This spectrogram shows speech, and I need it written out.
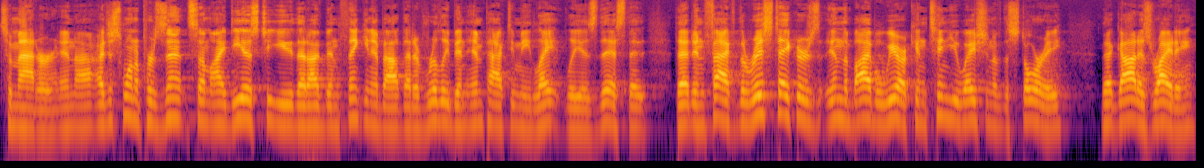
to matter. And I, I just want to present some ideas to you that I've been thinking about that have really been impacting me lately is this that, that in fact, the risk takers in the Bible, we are a continuation of the story that God is writing,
